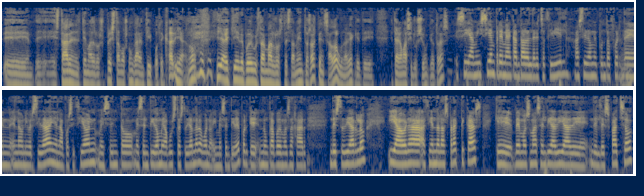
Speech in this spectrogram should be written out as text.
estar en el tema de los préstamos con garantía hipotecaria, ¿no? Y a quien le puede gustar más los testamentos. ¿Has pensado algún área que te, que te haga más ilusión que otras? Sí, a mí siempre me ha encantado el derecho civil. Ha sido mi punto fuerte en, la universidad y en la oposición. Me siento, me he sentido muy a gusto estudiándolo, bueno, y me sentiré porque nunca podemos dejar de estudiarlo. Y ahora haciendo las prácticas, que vemos más el día a día del despacho,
